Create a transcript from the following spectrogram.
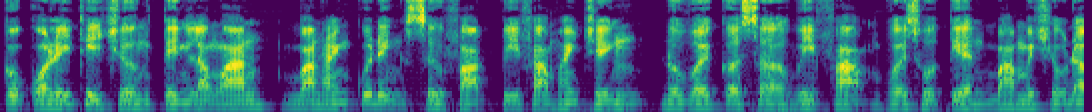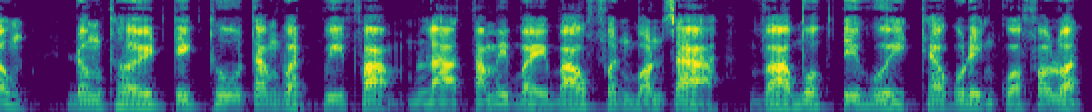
Cục Quản lý Thị trường tỉnh Long An ban hành quyết định xử phạt vi phạm hành chính đối với cơ sở vi phạm với số tiền 30 triệu đồng, đồng thời tịch thu tăng vật vi phạm là 87 bao phân bón giả và buộc tiêu hủy theo quy định của pháp luật.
